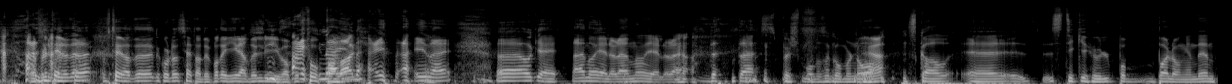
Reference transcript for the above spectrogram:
Jeg forteller at du kommer til å sette deg på at jeg ikke greide å lyve opp et fotballag. Nei, nei, nei. nei. Uh, ok, nei, nå gjelder det. Nå gjelder det. Dette spørsmålet som kommer nå, skal uh, stikke hull på ballongen din.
